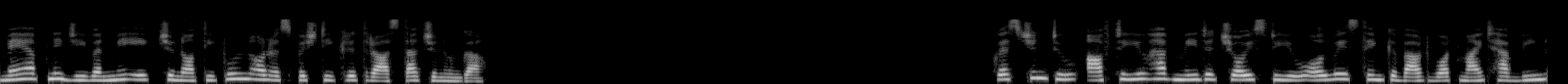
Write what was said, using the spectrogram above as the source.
मैं अपने जीवन में एक चुनौतीपूर्ण और अस्पष्टीकृत रास्ता चुनूँगा। Question 2 After you have made a choice, do you always think about what might have been,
